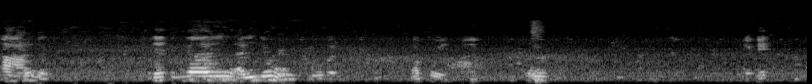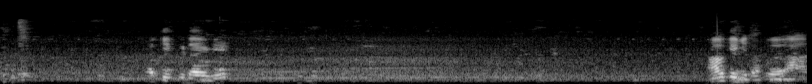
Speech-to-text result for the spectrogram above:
Ah, betul. Dia tinggal Ali Johor. Apa ya? Okay. Okay, good okay. Ah, okay, kita apa? Ah.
